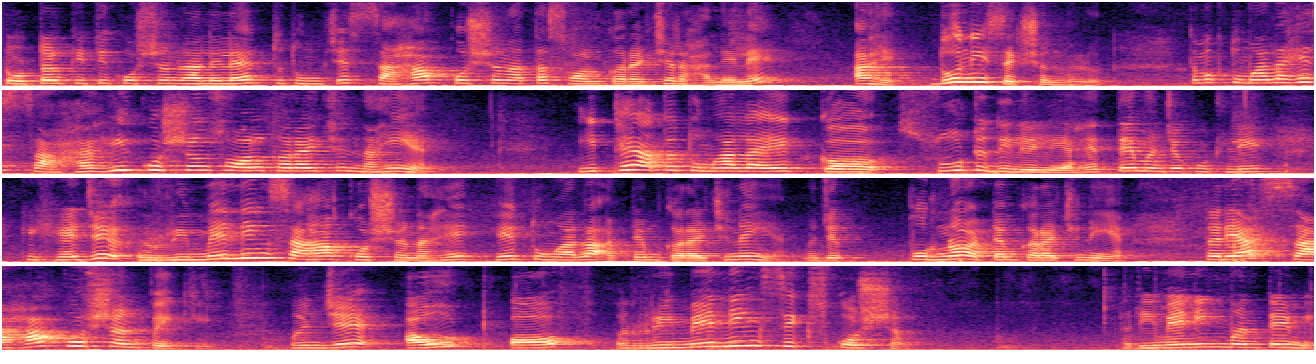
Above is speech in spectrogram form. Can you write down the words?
टोटल किती क्वेश्चन राहिलेले आहेत? तर तुमचे सहा क्वेश्चन आता सॉल्व करायचे राहिलेले आहे. दोन्ही सेक्शन मिळून. तर मग तुम्हाला हे सहाही क्वेश्चन सॉल्व करायचे नाही आहे इथे आता तुम्हाला एक सूट दिलेली आहे. ते म्हणजे कुठली? की हे जे रिमेनिंग सहा क्वेश्चन आहे हे तुम्हाला अटेम्प्ट करायचे नाही आहे म्हणजे पूर्ण अटेम्प्ट करायचे नाही आहे तर या सहा क्वेश्चनपैकी म्हणजे out of remaining six question remaining म्हणते मी.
